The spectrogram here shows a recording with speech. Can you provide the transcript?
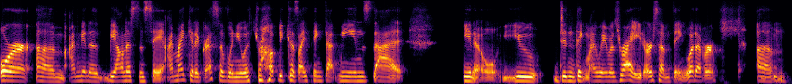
Or um, I'm going to be honest and say, I might get aggressive when you withdraw because I think that means that, you know, you didn't think my way was right or something, whatever. Um,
